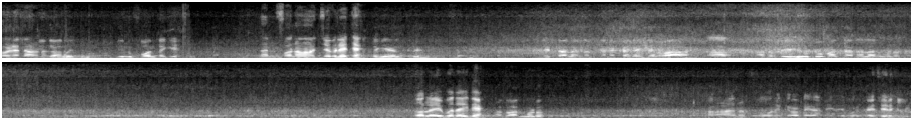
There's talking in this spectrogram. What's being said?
ನಿನ್ನ ಫೋನ್ ತೆಗಿ. ನನ್ನ ಫೋನ್ ಜೇಬಲ್ ಐತೆ. ತೆಗಿ ಹೇಳ್ತೀನಿ. ನೆಟ್ ಅಲ್ಲ ನನ್ನ ಕನೆಕ್ಟ್ ಆಗೈತೆ ಅಲ್ವಾ? ಅದರಲ್ಲಿ ಯೂಟ್ಯೂಬ್ ಅಂತ ಚಾನಲ್ ಲೈವ್ ಬದೈತೆ ಅದು ಆನ್ ಮಾಡು. ನನ್ನ ಫೋನ್ ಕರೆಕ್ಟ್ ಇದೆ ಬರೋ ಕೈ ಸೇರಿರಲಿ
